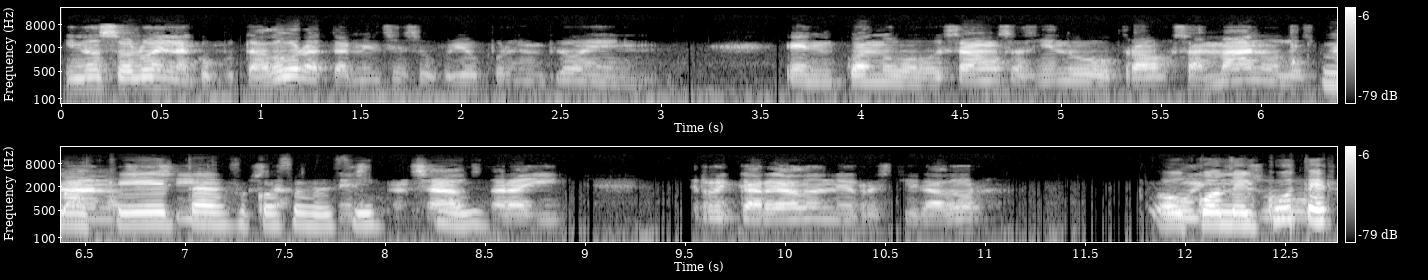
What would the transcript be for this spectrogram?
Y no solo en la computadora, también se sufrió, por ejemplo, en, en cuando estábamos haciendo trabajos a mano, los planos, maquetas, o cosas así. estar ahí recargado en el respirador. O, con el cúter.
